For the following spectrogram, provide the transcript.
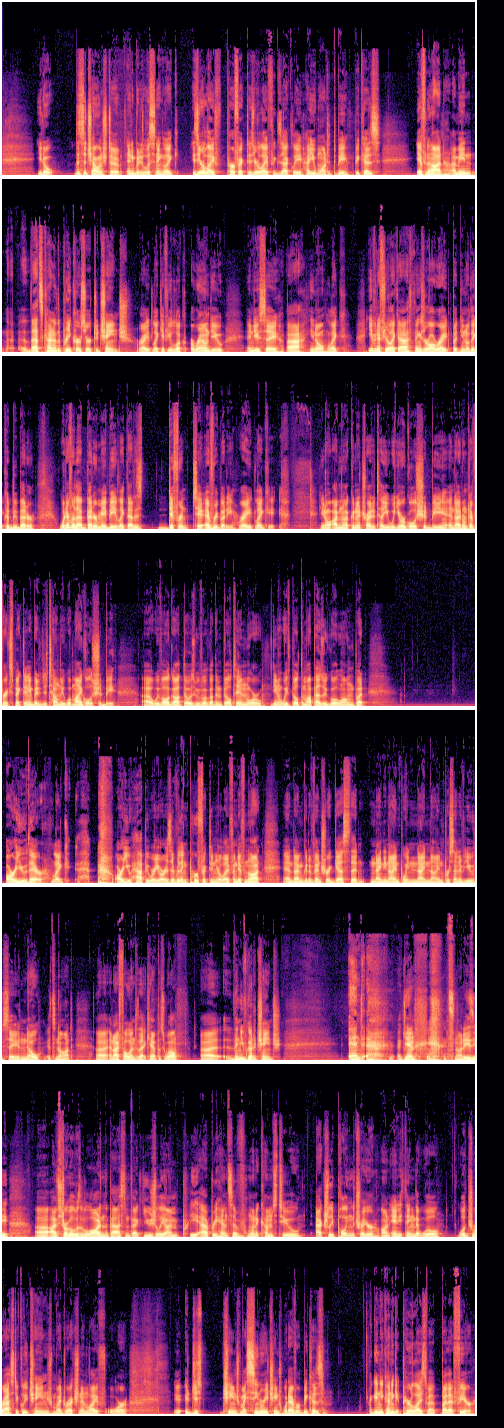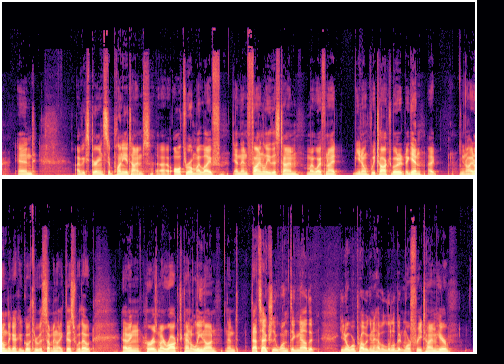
you know, this is a challenge to anybody listening. Like is your life perfect? Is your life exactly how you want it to be? Because if not, I mean, that's kind of the precursor to change, right? Like if you look around you and you say, ah, you know, like, even if you're like, ah, things are all right, but, you know, they could be better, whatever that better may be, like, that is different to everybody, right? Like, you know, I'm not going to try to tell you what your goals should be, and I don't ever expect anybody to tell me what my goals should be. Uh, we've all got those. We've all got them built in, or you know, we've built them up as we go along. But are you there? Like, are you happy where you are? Is everything perfect in your life? And if not, and I'm going to venture a guess that 99.99% of you say no, it's not, uh, and I fall into that camp as well, uh, then you've got to change. And again, it's not easy. Uh, I've struggled with it a lot in the past. In fact, usually I'm pretty apprehensive when it comes to actually pulling the trigger on anything that will will drastically change my direction in life or it, it just change my scenery, change whatever. Because again, you kind of get paralyzed by, by that fear, and I've experienced it plenty of times uh, all throughout my life. And then finally, this time, my wife and I, you know, we talked about it again. I, you know, I don't think I could go through with something like this without having her as my rock to kind of lean on. And that's actually one thing now that, you know, we're probably going to have a little bit more free time here.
